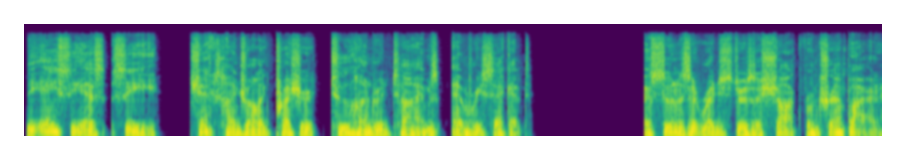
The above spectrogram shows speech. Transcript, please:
The ACSC checks hydraulic pressure 200 times every second. As soon as it registers a shock from tramp iron,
